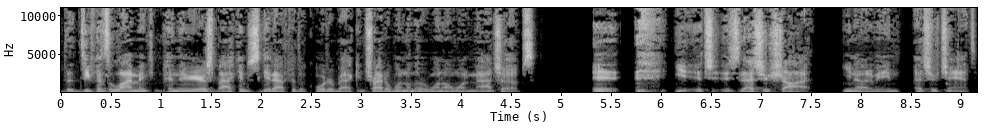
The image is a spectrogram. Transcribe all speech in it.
the defensive lineman can pin their ears back and just get after the quarterback and try to win on their one-on-one matchups, it, it's, it's that's your shot. You know what I mean? That's your chance.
